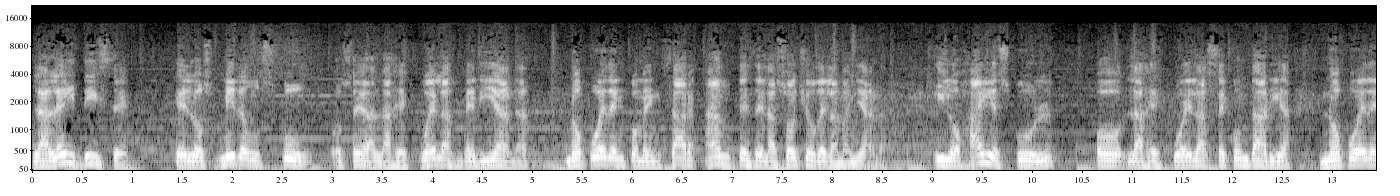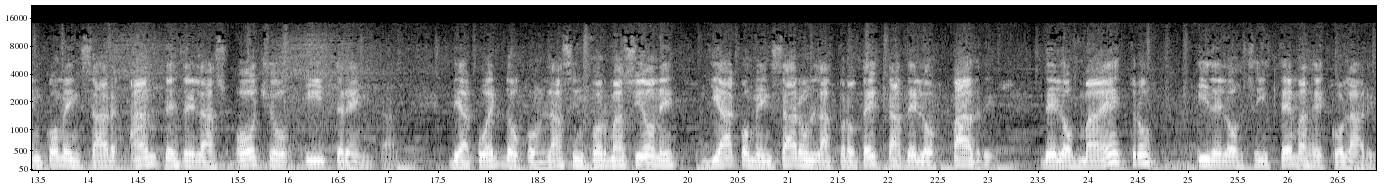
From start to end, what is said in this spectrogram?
La ley dice que los middle school, o sea, las escuelas medianas, no pueden comenzar antes de las 8 de la mañana. Y los high school o las escuelas secundarias no pueden comenzar antes de las 8 y 30. De acuerdo con las informaciones, ya comenzaron las protestas de los padres, de los maestros y de los sistemas escolares.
